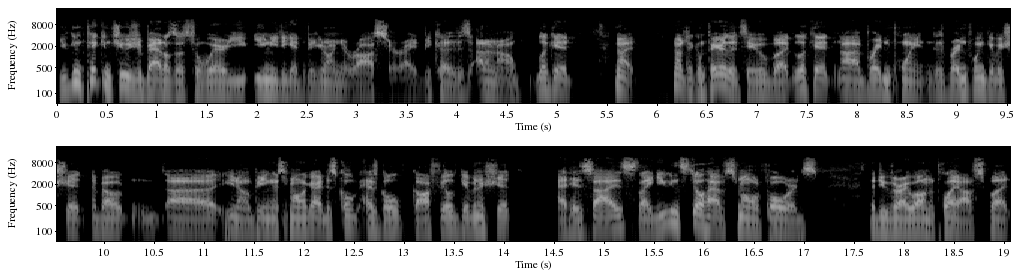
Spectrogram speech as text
you can pick and choose your battles as to where you, you need to get bigger on your roster, right? Because I don't know, look at not not to compare the two, but look at uh, Brayden Point. Does Brayden Point give a shit about uh, you know being a smaller guy? Does Cole, has Cole Caufield given a shit at his size? Like you can still have smaller forwards that do very well in the playoffs, but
